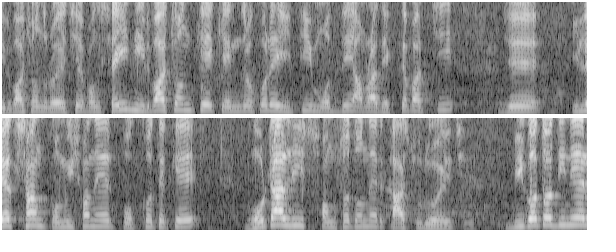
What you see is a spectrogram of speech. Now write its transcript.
নির্বাচন রয়েছে এবং সেই নির্বাচনকে কেন্দ্র করে ইতিমধ্যে আমরা দেখতে পাচ্ছি যে ইলেকশন কমিশনের পক্ষ থেকে ভোটার লিস্ট সংশোধনের কাজ শুরু হয়েছে। বিগত দিনের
